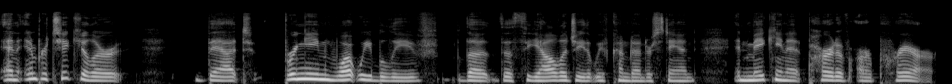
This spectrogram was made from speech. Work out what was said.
And in particular, that bringing what we believe, the, the theology that we've come to understand, and making it part of our prayer,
